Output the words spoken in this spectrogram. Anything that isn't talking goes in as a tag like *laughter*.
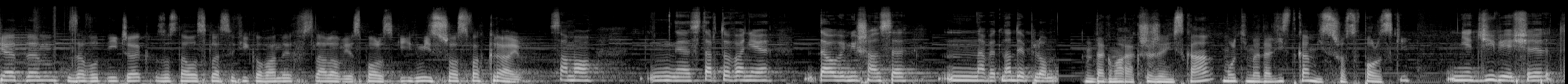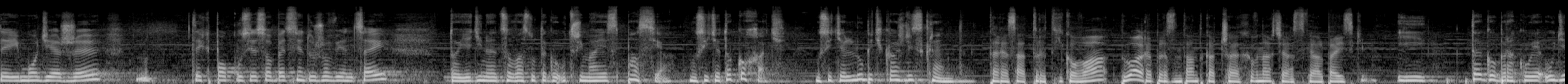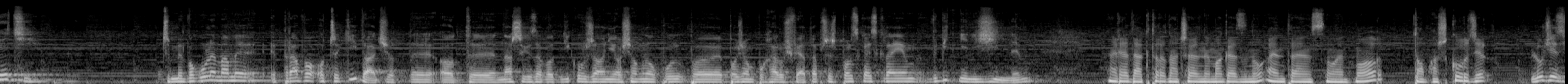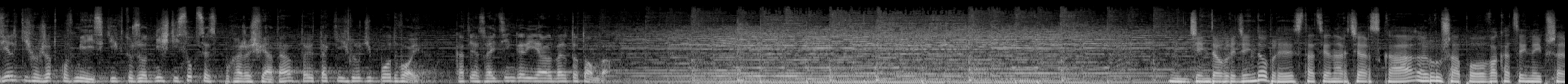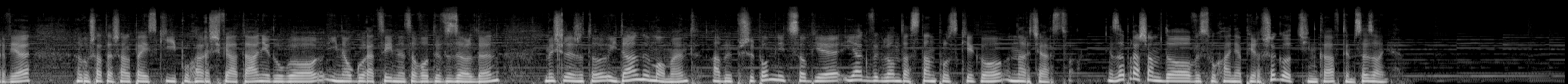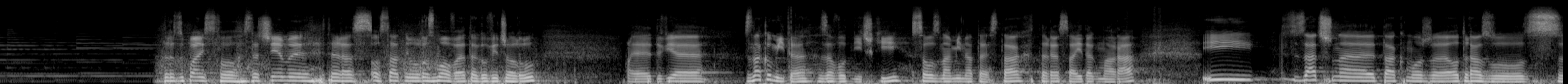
siedem zawodniczek zostało sklasyfikowanych w slalomie z Polski w mistrzostwach kraju. Samo mm, startowanie dałoby mi szansę mm, nawet na dyplom. Dagmara Krzyżyńska, multimedalistka Mistrzostw Polski. Nie dziwię się tej młodzieży. No, tych pokus jest obecnie dużo więcej. To jedyne, co was do tego utrzyma, jest pasja. Musicie to kochać. Musicie lubić każdy skręt. Teresa Trytikowa była reprezentantka Czech w narciarstwie alpejskim. I tego brakuje u dzieci. Czy my w ogóle mamy prawo oczekiwać od, e, od e, naszych zawodników, że oni osiągną pu, po, poziom Pucharu Świata? Przecież Polska jest krajem wybitnie nizinnym. Redaktor naczelny magazynu NTN Snow More Tomasz Kurdziel. Ludzie z wielkich ośrodków miejskich, którzy odnieśli sukces w Pucharze Świata, to takich ludzi było dwoje. Katia Seitzinger i Alberto Tomba. Dzień dobry, dzień dobry. Stacja narciarska rusza po wakacyjnej przerwie. Rusza też alpejski Puchar Świata, niedługo inauguracyjne zawody w Zölden. Myślę, że to idealny moment, aby przypomnieć sobie, jak wygląda stan polskiego narciarstwa. Zapraszam do wysłuchania pierwszego odcinka w tym sezonie. Drodzy Państwo, zaczniemy teraz ostatnią rozmowę tego wieczoru. E, Dwie znakomite zawodniczki są z nami na testach, Teresa i Dagmara. I zacznę tak może od razu z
